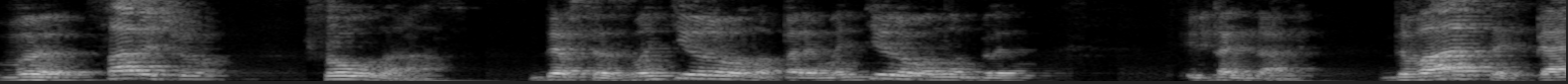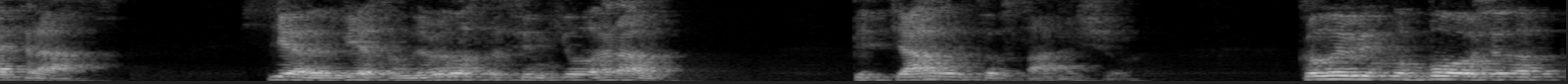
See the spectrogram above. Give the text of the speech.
в Саричу шоу на раз, де все змонтіровано, перемонтіровано, блин, і так далі. 25 разів. Хєр весом 97 кг підтягується в Саричево. Коли він обмовився на,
